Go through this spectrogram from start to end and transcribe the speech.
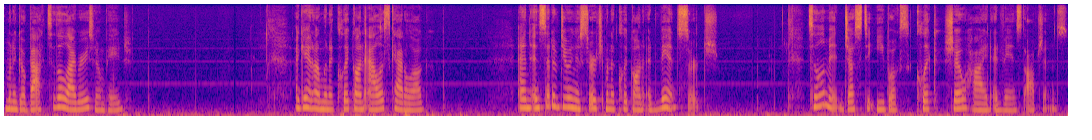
I'm going to go back to the library's homepage. Again, I'm going to click on Alice Catalog. And instead of doing a search, I'm going to click on Advanced Search. To limit just to ebooks, click Show Hide Advanced Options.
